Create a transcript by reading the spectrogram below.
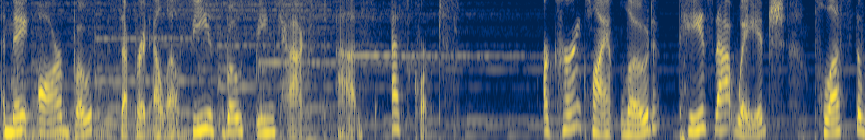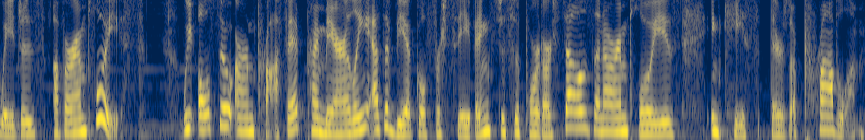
And they are both separate LLCs, both being taxed as S Corps. Our current client load pays that wage plus the wages of our employees. We also earn profit primarily as a vehicle for savings to support ourselves and our employees in case there's a problem.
